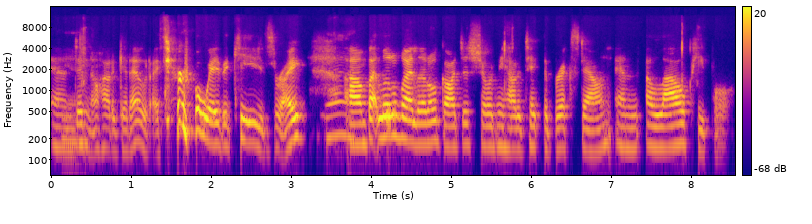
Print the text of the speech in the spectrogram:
and yeah. didn't know how to get out. I threw away the keys, right? Yeah. Um, but little by little, God just showed me how to take the bricks down and allow people.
